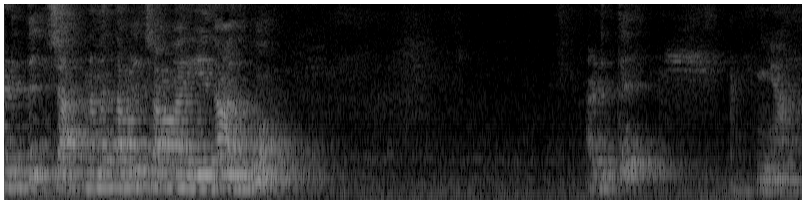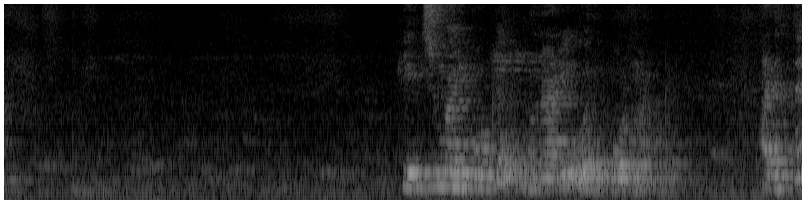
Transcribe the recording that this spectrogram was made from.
அடுத்து சா. நம்ம தமிழ் சா மாதிரியே தான் அதுவும் அடுத்து ஞா. ஹெச் மாதிரி போட்டு முன்னாடி ஒரு கோடு மட்டும் அடுத்து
